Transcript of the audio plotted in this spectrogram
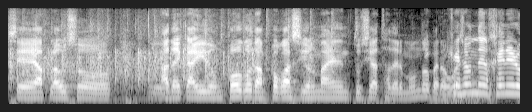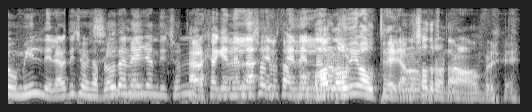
Ese aplauso ha decaído un poco, tampoco ha sido el más entusiasta del mundo, pero Que bueno. son del género humilde, le has dicho que se aplaudan ellos, han dicho no. Claro, es que aquí en en- en. Os aplaudimos a ustedes, a no nos nosotros no, hombre.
